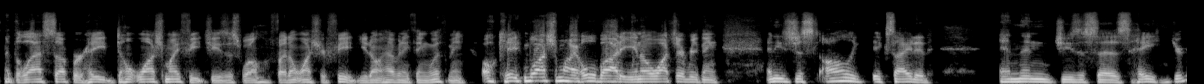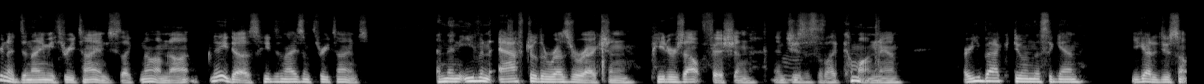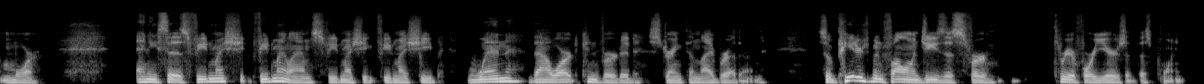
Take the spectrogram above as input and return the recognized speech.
at the Last Supper, hey, don't wash my feet, Jesus. Well, if I don't wash your feet, you don't have anything with me. Okay, wash my whole body, you know, wash everything. And he's just all excited. And then Jesus says, Hey, you're going to deny me three times. He's like, No, I'm not. And he does. He denies him three times. And then even after the resurrection, Peter's out fishing. And mm-hmm. Jesus is like, Come on, man. Are you back doing this again? You got to do something more. and he says, "Feed my sheep, feed my lambs, feed my sheep, feed my sheep. When thou art converted, strengthen thy brethren." So Peter's been following Jesus for three or four years at this point,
